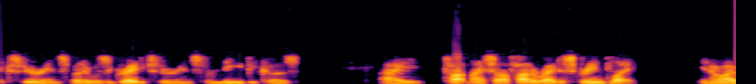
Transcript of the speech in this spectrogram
experience, but it was a great experience for me because I taught myself how to write a screenplay. You know, I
